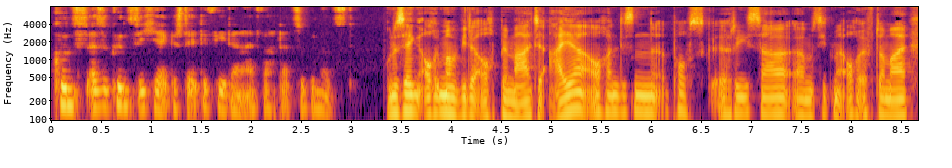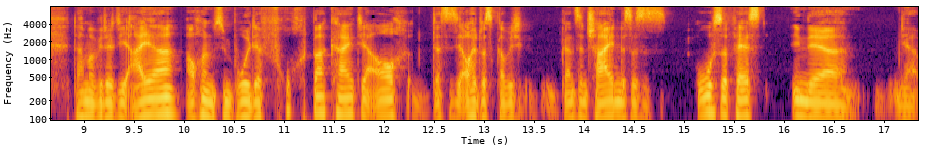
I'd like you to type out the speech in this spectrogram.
Kunst, also künstlich hergestellte Federn einfach dazu benutzt. Und deswegen auch immer wieder auch bemalte Eier, auch an diesen Poskrisa ähm, sieht man auch öfter mal. Da haben wir wieder die Eier, auch ein Symbol der Fruchtbarkeit ja auch. Das ist ja auch etwas, glaube ich, ganz Entscheidendes. Das ist Osterfest in der ja,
